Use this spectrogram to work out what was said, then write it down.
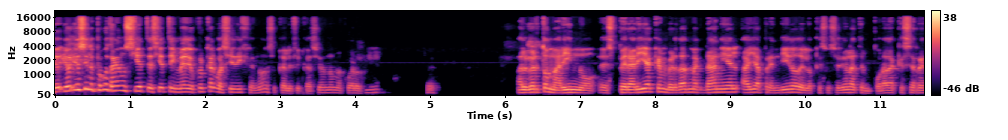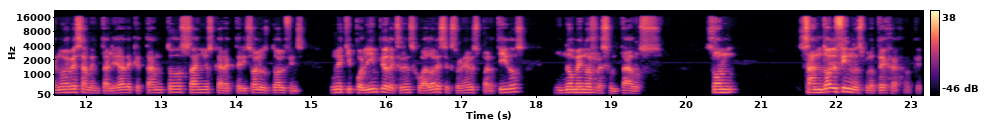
Yo, yo, sí le pongo también un 7, 7 y medio. Creo que algo así dije, ¿no? De su calificación, no me acuerdo. Alberto Marino, esperaría que en verdad McDaniel haya aprendido de lo que sucedió en la temporada, que se renueve esa mentalidad de que tantos años caracterizó a los Dolphins. Un equipo limpio de excelentes jugadores, extraordinarios partidos y no menos resultados. Son San Dolphin nos proteja, ok.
